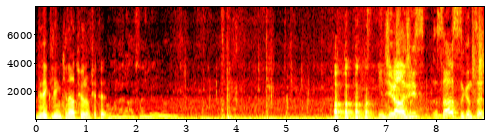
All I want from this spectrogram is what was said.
Direkt linkini atıyorum chat'e. Ama nerede ağaçtan geliyor yani. Bak bak bak bak. İncir ağacıysa sıkıntı.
